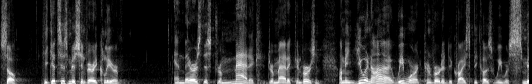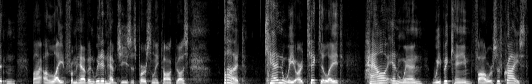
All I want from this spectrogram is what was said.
So he gets his mission very clear. And there's this dramatic, dramatic conversion. I mean, you and I, we weren't converted to Christ because we were smitten by a light from heaven. We didn't have Jesus personally talk to us. But can we articulate how and when we became followers of Christ?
